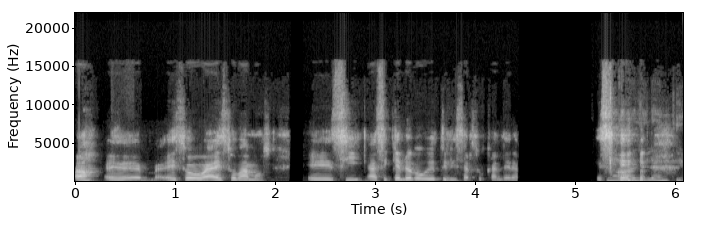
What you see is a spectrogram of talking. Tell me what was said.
Ah, eh, eso, a eso vamos. Eh, sí, así que luego voy a utilizar su caldera. Ah, adelante.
